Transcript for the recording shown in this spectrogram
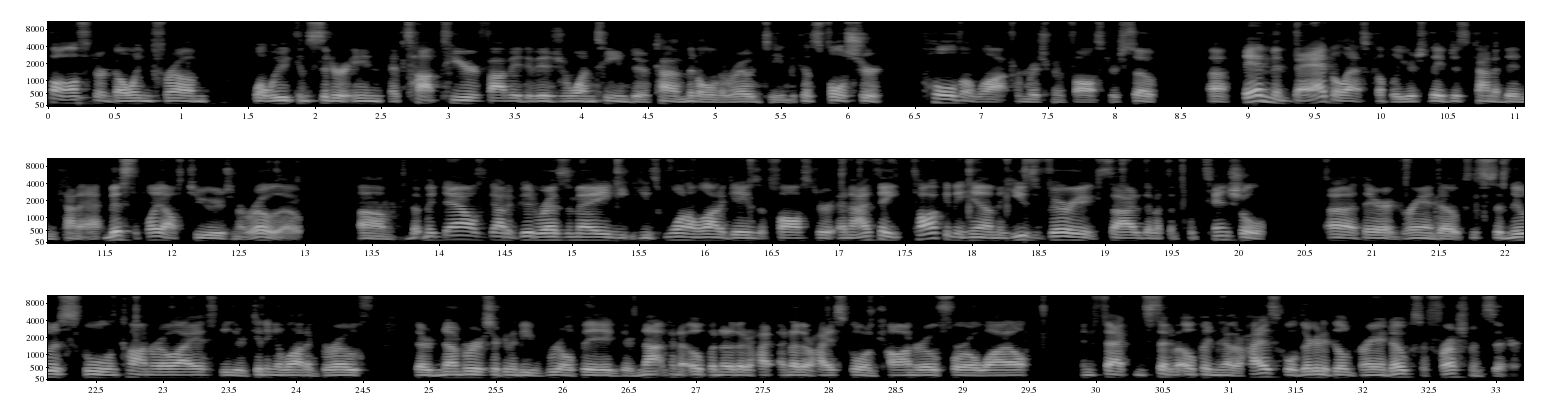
Foster going from what we would consider in a top tier 5A Division One team to a kind of middle of the road team because Fulshear pulled a lot from Richmond Foster. So uh, they haven't been bad the last couple of years. They've just kind of been kind of missed the playoffs two years in a row though. Um, but McDowell's got a good resume. He, he's won a lot of games at Foster, and I think talking to him, he's very excited about the potential uh, there at Grand Oaks. It's the newest school in Conroe ISD. They're getting a lot of growth. Their numbers are going to be real big. They're not going to open another another high school in Conroe for a while. In fact, instead of opening another high school, they're going to build Grand Oaks a freshman center.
